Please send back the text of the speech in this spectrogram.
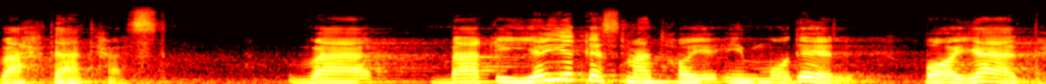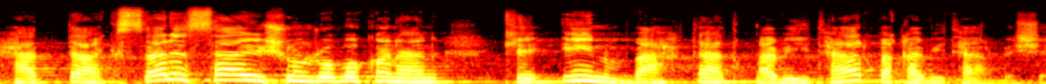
وحدت هست. و بقیه قسمت های این مدل باید حد اکثر سعیشون رو بکنن که این وحدت قویتر و قویتر بشه.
